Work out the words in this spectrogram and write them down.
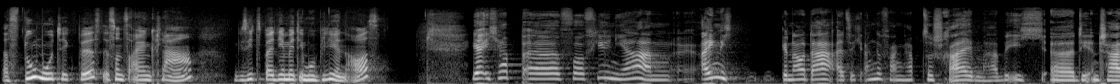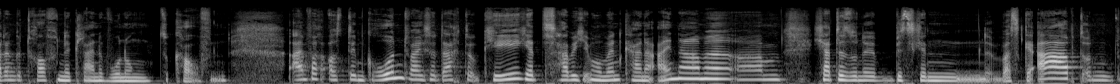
Dass du mutig bist, ist uns allen klar. Wie sieht's bei dir mit Immobilien aus? Ja, ich habe äh, vor vielen Jahren, äh, eigentlich genau da, als ich angefangen habe zu schreiben, habe ich äh, die Entscheidung getroffen, eine kleine Wohnung zu kaufen. Einfach aus dem Grund, weil ich so dachte, okay, jetzt habe ich im Moment keine Einnahme. Ähm, ich hatte so ein bisschen was geerbt und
